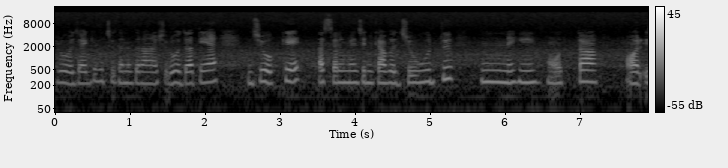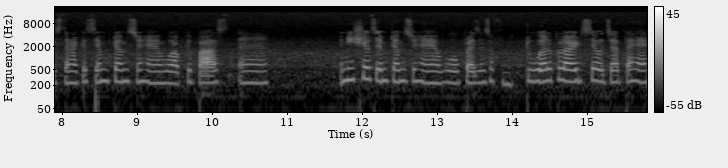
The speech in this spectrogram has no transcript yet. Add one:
شروع ہو جائے گی، وہ چیزیں نظر آنا شروع ہو جاتی ہیں، جو کہ اصل میں جن کا وجود نہیں ہوتا۔ اور اس طرح کے سمٹمز جو ہیں، وہ آپ کے پاس انیشیل سمٹمز جو ہیں، وہ پریزنس آف ڈوئل کلائڈ سے ہو جاتا ہے،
